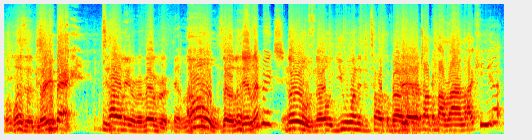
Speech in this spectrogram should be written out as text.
what was it? Bring it back. Ty don't even remember. Oh, The Olympics. the Olympics. No, no. You wanted to talk about. Did Uh, y'all talk about Ryan Lochte yet?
